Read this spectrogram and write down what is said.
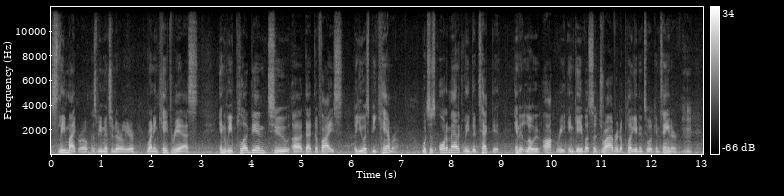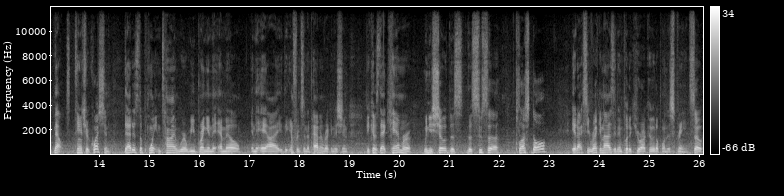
SLE Micro, as we mentioned earlier, running K3S, and we plugged into uh, that device a USB camera, which is automatically detected, and it loaded AKRI and gave us a driver to plug it into a container. Mm -hmm. Now, to answer your question, that is the point in time where we bring in the ML and the AI, the inference and the pattern recognition, because that camera, when you showed this, the SUSE plush doll, it actually recognized it and put a QR code up on the screen. So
